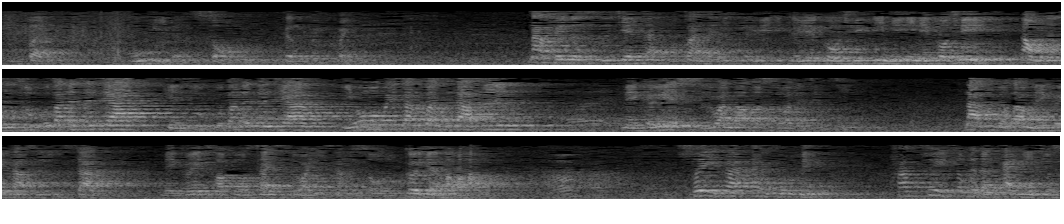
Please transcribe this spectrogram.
一份无比的收入跟回馈。那随着时间在不断的一个月一个月过去，一年一年过去，那我们的人数不断的增加，点数不断的增加，以后会上钻石大师？每个月十万到二十万的奖金。那如果到玫瑰大师以上？每个月超过三十万以上的收入，各位觉得好不好？好。所以在爱多美，它最重要的概念就是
